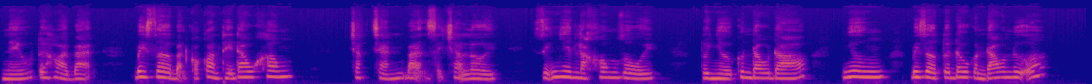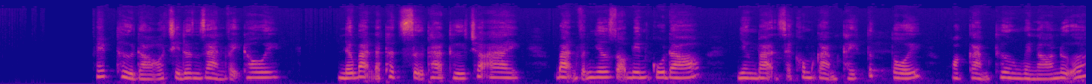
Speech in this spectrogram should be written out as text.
Nếu tôi hỏi bạn, bây giờ bạn có còn thấy đau không? Chắc chắn bạn sẽ trả lời, dĩ nhiên là không rồi. Tôi nhớ cơn đau đó, nhưng bây giờ tôi đâu còn đau nữa. Phép thử đó chỉ đơn giản vậy thôi. Nếu bạn đã thật sự tha thứ cho ai, bạn vẫn nhớ rõ biến cố đó nhưng bạn sẽ không cảm thấy tức tối hoặc cảm thương về nó nữa.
